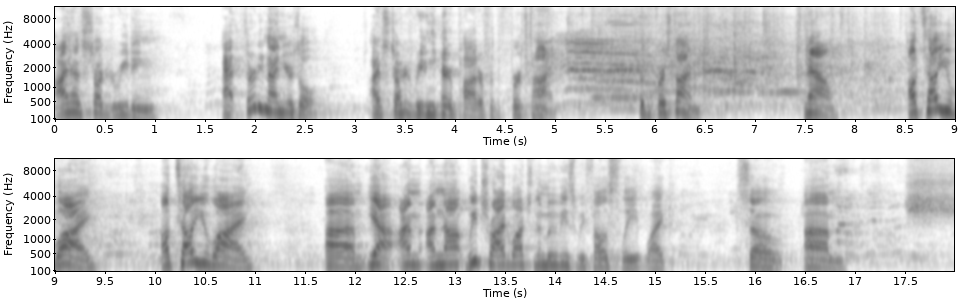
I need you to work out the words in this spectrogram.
I have started reading at 39 years old. I've started reading Harry Potter for the first time. For the first time. Now, I'll tell you why. I'll tell you why. Um, yeah, I'm, I'm not. We tried watching the movies, we fell asleep. Like, so, um, shh.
